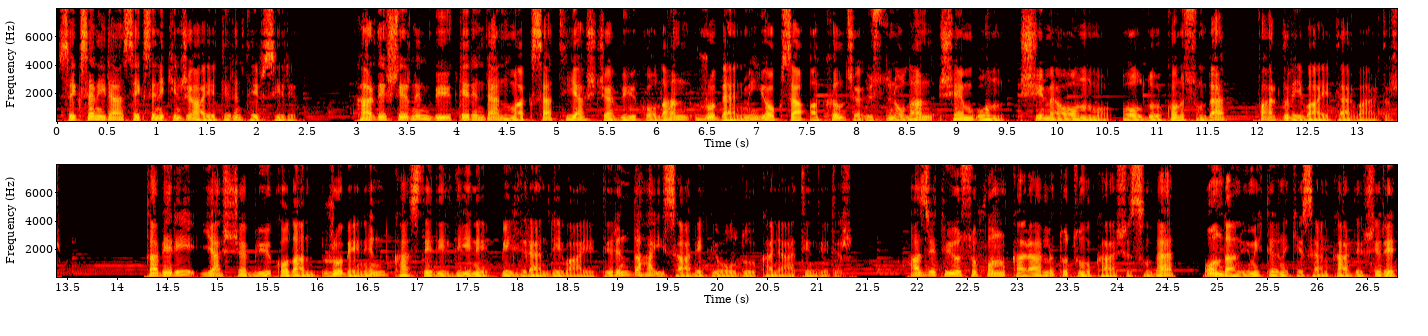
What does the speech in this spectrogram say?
...80 ila 82. ayetlerin tefsiri Kardeşlerinin büyüklerinden maksat yaşça büyük olan Ruben mi yoksa akılca üstün olan Şem'un, Şimeon mu olduğu konusunda farklı rivayetler vardır. Taberi yaşça büyük olan Ruben'in kastedildiğini bildiren rivayetlerin daha isabetli olduğu kanaatindedir. Hz. Yusuf'un kararlı tutumu karşısında ondan ümitlerini kesen kardeşleri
